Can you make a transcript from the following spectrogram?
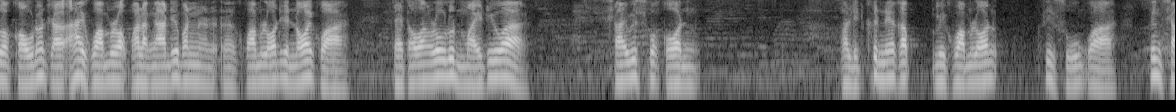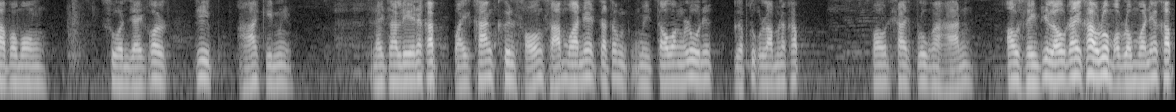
ตัวเก่านั้นจะให้ความร้อนพลังงานที่มันความร้อนที่น้อยกว่า แต่เตาอังโลรุ่นใหม่ที่ว่าใช้วิศวกร ผลิตขึ้นเนี่ยครับมีความร้อนที่สูงกว่า ซึ่งชาวประมงส่วนใหญ่ก็ที่หากินในทะเลนะครับ ไปค้างคืนสองสามวันเนี่ยจะต้องมีตาวังลูกนี่เกือบทุกลำนะครับ เพราะใช้ปรุงอาหาร เอาสิ่งที่เราได้เข้าร่วมอบรมวันนี้ครับ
